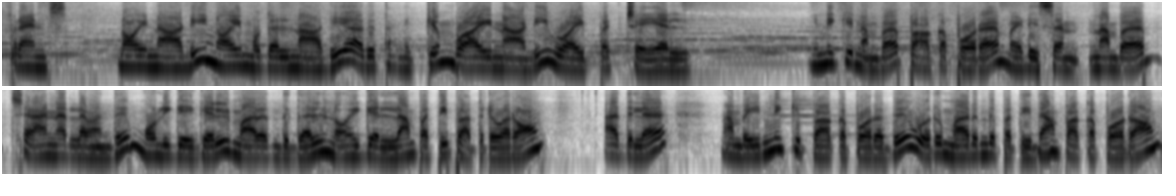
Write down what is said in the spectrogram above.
ஃப்ரெண்ட்ஸ் நோய் நாடி நோய் முதல் நாடி அது தணிக்கும் வாய் நாடி வாய்ப்பச் செயல். இன்னைக்கு நம்ம பார்க்க போகிற மெடிசன் நம்ம சேனலில் வந்து மூலிகைகள் மருந்துகள் நோய்கள்லாம் பற்றி பார்த்துட்டு வரோம். அதில் நம்ம இன்னைக்கு பார்க்க போகிறது ஒரு மருந்து பற்றி தான் பார்க்க போகிறோம்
